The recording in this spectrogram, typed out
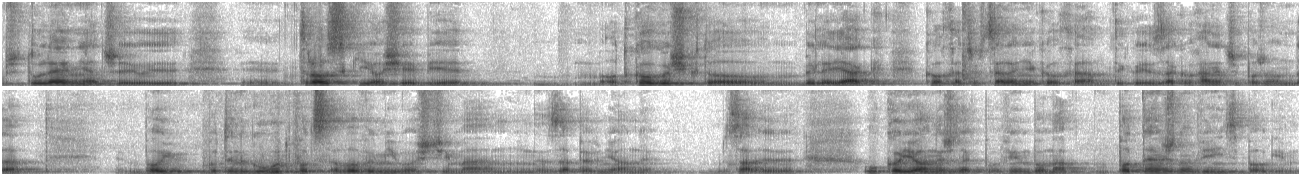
przytulenia czy e, troski o siebie od kogoś, kto byle jak kocha, czy wcale nie kocha, tylko jest zakochany czy pożąda, bo, bo ten głód podstawowy miłości ma zapewniony, za, e, ukojony, że tak powiem, bo ma potężną więź z Bogiem.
